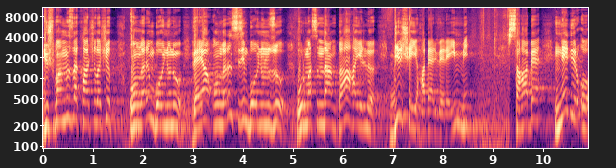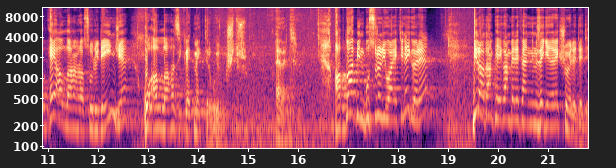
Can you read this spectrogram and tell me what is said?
düşmanınızla karşılaşıp onların boynunu veya onların sizin boynunuzu vurmasından daha hayırlı bir şeyi haber vereyim mi? Sahabe nedir o ey Allah'ın Resulü deyince o Allah'a zikretmektir buyurmuştur. Evet. Abdullah bin Busr'un rivayetine göre bir adam peygamber efendimize gelerek şöyle dedi.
